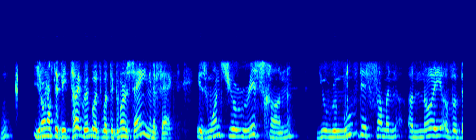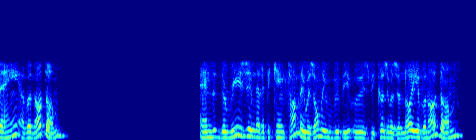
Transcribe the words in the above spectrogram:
you don't have to be tight. What, what the Gemara is saying, in effect, is once you're Rischan, you removed it from an annoy of a behem, of an adam, and the reason that it became tummy was only was because it was a noy of an adam,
